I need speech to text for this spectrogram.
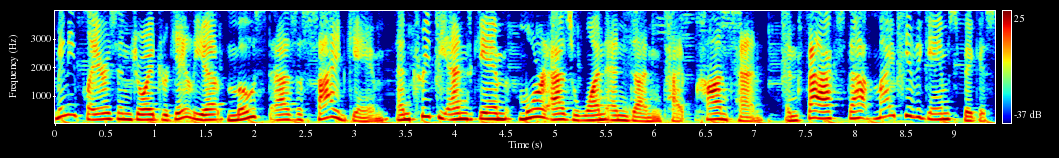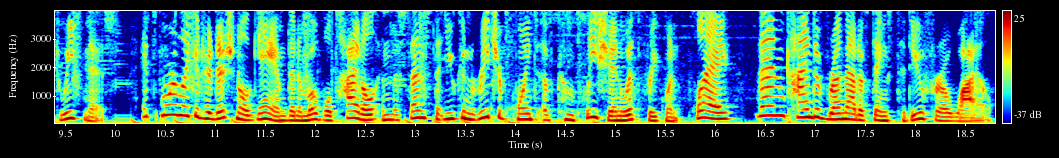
Many players enjoy Dragalia most as a side game and treat the endgame more as one and done type content. In fact, that might be the game's biggest weakness. It's more like a traditional game than a mobile title in the sense that you can reach a point of completion with frequent play, then kind of run out of things to do for a while.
